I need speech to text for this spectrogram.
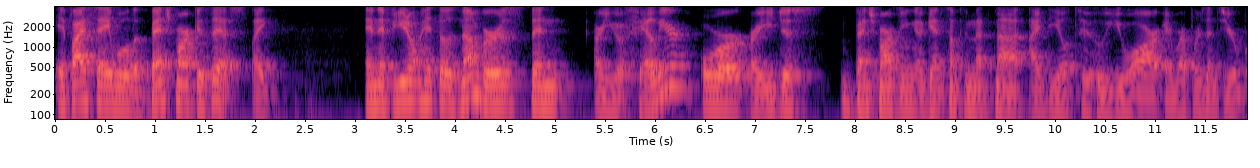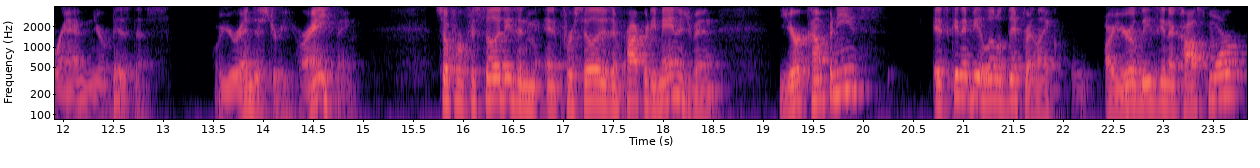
if I say, well, the benchmark is this, like, and if you don't hit those numbers, then are you a failure or are you just benchmarking against something that's not ideal to who you are and represents your brand and your business or your industry or anything? So for facilities and, and facilities and property management, your companies it's going to be a little different. Like, are your leads going to cost more?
